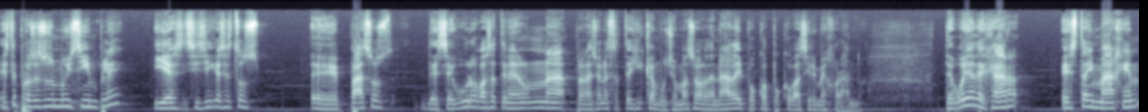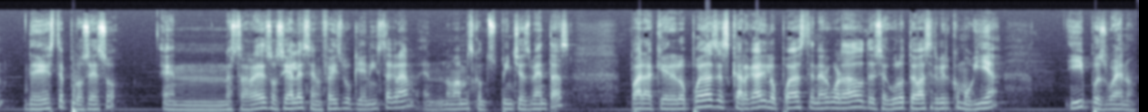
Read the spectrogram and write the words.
este proceso es muy simple y es, si sigues estos eh, pasos, de seguro vas a tener una planeación estratégica mucho más ordenada y poco a poco vas a ir mejorando. Te voy a dejar esta imagen de este proceso en nuestras redes sociales, en Facebook y en Instagram, en No mames con tus pinches ventas, para que lo puedas descargar y lo puedas tener guardado, de seguro te va a servir como guía. Y pues bueno,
